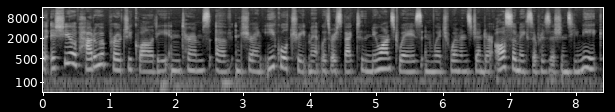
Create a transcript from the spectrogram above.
The issue of how to approach equality in terms of ensuring equal treatment with respect to the nuanced ways in which women's gender also makes their positions unique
